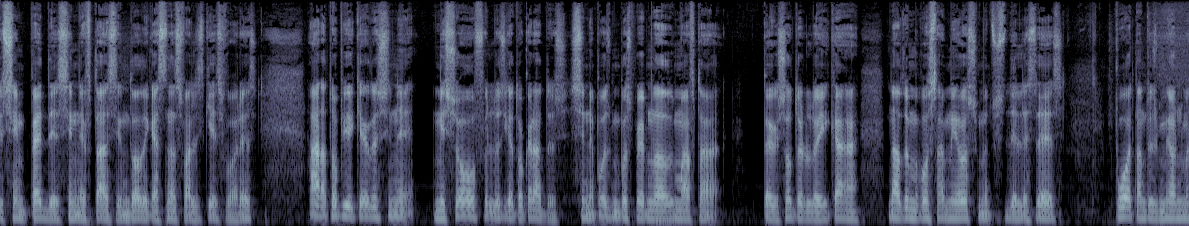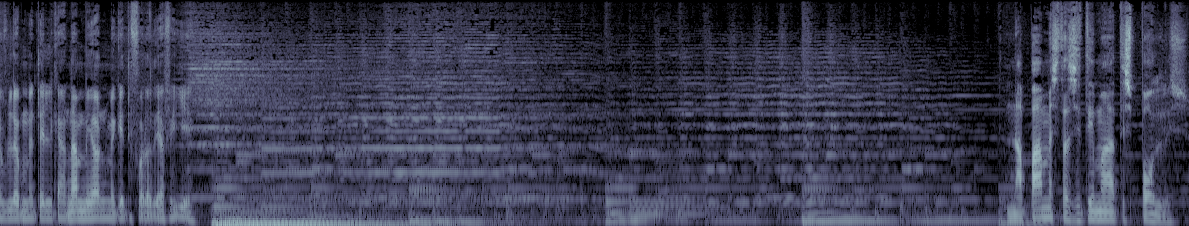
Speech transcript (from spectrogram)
συν 5, συν 7, συν 12 συν ασφαλιστικές φορές. Άρα το οποίο κέρδος είναι μισό όφελος για το κράτος. Συνεπώς, μήπως πρέπει να δούμε αυτά περισσότερο λογικά να δούμε πώς θα μειώσουμε τους συντελεστές, που όταν τους μειώνουμε, βλέπουμε τελικά να μειώνουμε και τη φοροδιαφυγή. να πάμε στα ζητήματα της πόλης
